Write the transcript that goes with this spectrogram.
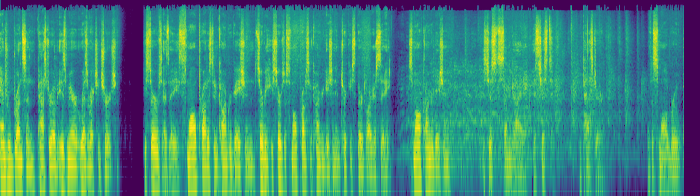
Andrew Brunson, pastor of Izmir Resurrection Church. He serves as a small Protestant congregation. Serving, he serves a small Protestant congregation in Turkey's third largest city. Small congregation. It's just some guy. It's just a pastor of a small group.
